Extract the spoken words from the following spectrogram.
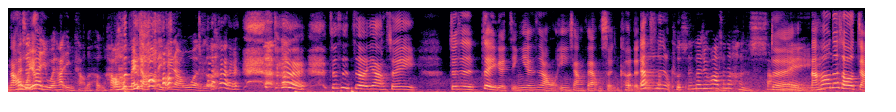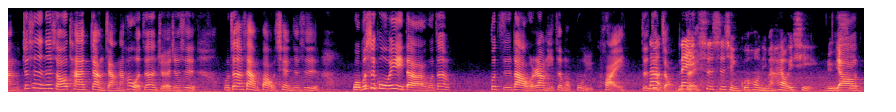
然后我又以为他隐藏的很好，没想到你竟然问了。对，就是这样，所以就是这个经验是让我印象非常深刻的。但是，可是那句话真的很伤。对，然后那时候讲，就是那时候他这样讲，然后我真的觉得，就是我真的非常抱歉，就是我不是故意的，我真的不知道我让你这么不愉快的这种。那一次事情过后，你们还有一起旅行？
